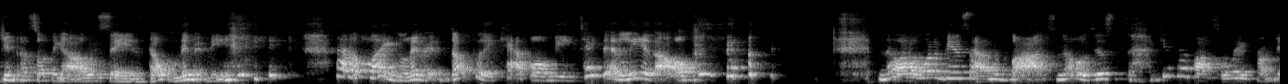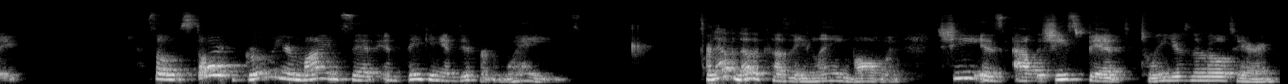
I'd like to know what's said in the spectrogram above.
You know, something I always say is don't limit me. I don't like limits. Don't put a cap on me. Take that lid off. no, I don't want to be inside the box. No, just get that box away from me. So start grooming your mindset and thinking in different ways. And I have another cousin, Elaine Baldwin. She is out that she spent 20 years in the military.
